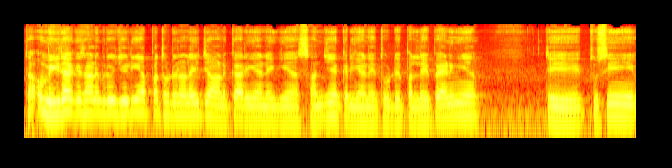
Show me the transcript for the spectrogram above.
ਤਾਂ ਉਮੀਦ ਆ ਕਿਸਾਨ ਵੀਰੋ, ਜਿਹੜੀਆਂ ਆਪਾਂ ਤੁਹਾਡੇ ਨਾਲ ਇਹ ਜਾਣਕਾਰੀਆਂ ਨੇਗੀਆਂ, ਸਾਂਝੀਆਂ ਕਰੀਆਂ ਨੇ, ਤੁਹਾਡੇ ਪੱਲੇ ਪੈਣਗੀਆਂ। ਤੇ ਤੁਸੀਂ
